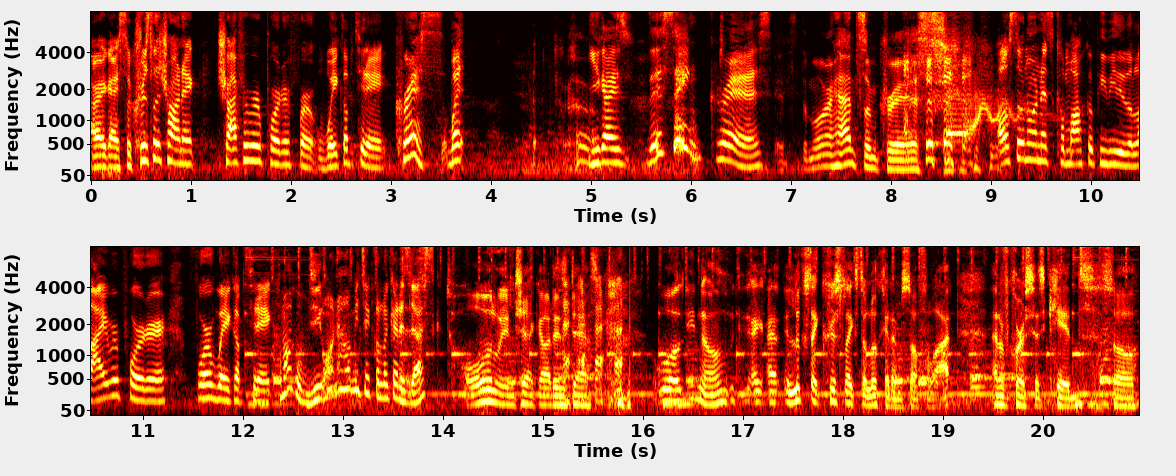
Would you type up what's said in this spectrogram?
All right, guys, so Chris Latronic, traffic reporter for Wake Up Today. Chris, what you guys, this ain't Chris. It's the more handsome Chris. also known as Kamaka Pili, the live reporter for Wake Up Today. Kamaka, do you want to help me take a look at his desk? Totally check out his desk. well, you know, I, I, it looks like Chris likes to look at himself a lot. And of course, his kids. So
